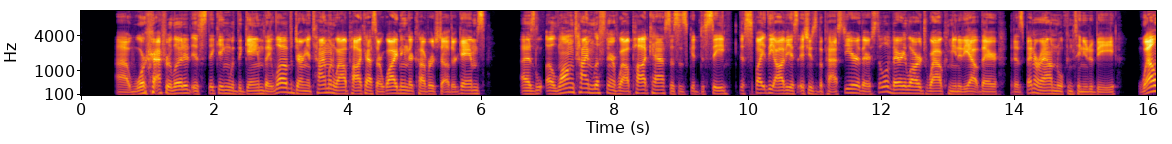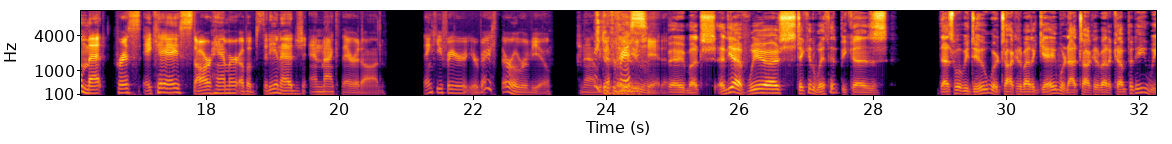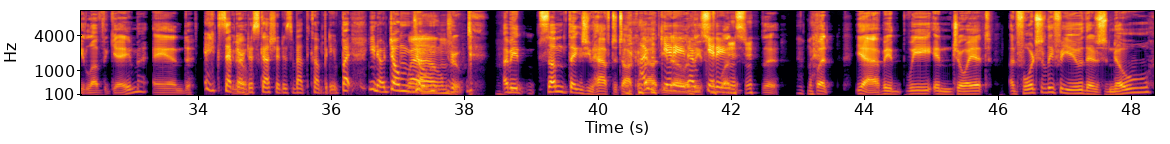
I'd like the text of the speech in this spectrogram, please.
Uh, Warcraft Reloaded is sticking with the game they love during a time when WoW podcasts are widening their coverage to other games. As a longtime listener of WoW podcasts, this is good to see. Despite the obvious issues of the past year, there's still a very large WoW community out there that has been around and will continue to be. Well met, Chris, aka Starhammer of Obsidian Edge and Mac Therodon. Thank you for your, your very thorough review. No, we you, definitely Chris. appreciate it. Very much. And yeah, we are sticking with it because that's what we do. We're talking about a game. We're not talking about a company. We love the game. And Except you our discussion is about the company. But you know, don't Well, don't true. I mean, some things you have to talk about. I'm about. kidding, You know, I'm kidding. once. The- but yeah, I mean, we enjoy it. Unfortunately for you, there's no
